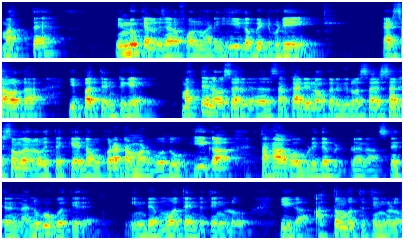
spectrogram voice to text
ಮತ್ತೆ ಇನ್ನೂ ಕೆಲವು ಜನ ಫೋನ್ ಮಾಡಿ, ಈಗ ಬಿಟ್ಬಿಡಿ. ಎರಡು ಸಾವಿರದ ಇಪ್ಪತ್ತೆಂಟಿಗೆ ಮತ್ತೆ ನಾವು ಸರ್, ಸರ್ಕಾರಿ ನೌಕರಿಗಿರುವ ಸರಿ ಸರಿಸಮಾನ ವೇತನಕ್ಕೆ ನಾವು ಹೋರಾಟ ಮಾಡ್ಬೋದು. ಈಗ ತಡ ಹೋಗ್ಬಿಟ್ಟಿದೆ ಬಿಟ್ಬಿಡೋಣ. ಸ್ನೇಹಿತರೆ, ನನಗೂ ಗೊತ್ತಿದೆ. ಹಿಂದೆ ಮೂವತ್ತೆಂಟು ತಿಂಗಳು ಈಗ ಹತ್ತೊಂಬತ್ತು ತಿಂಗಳು.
